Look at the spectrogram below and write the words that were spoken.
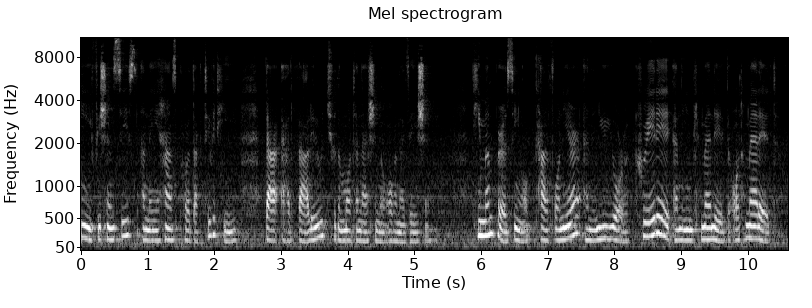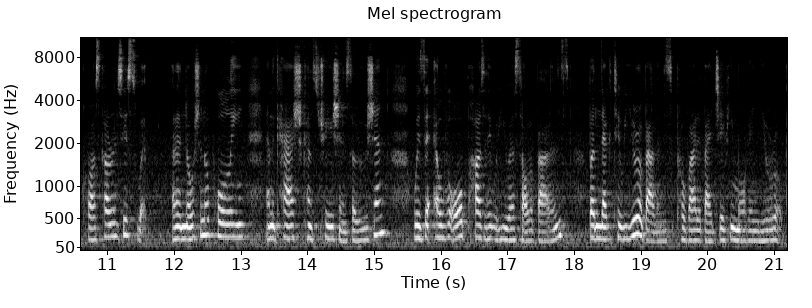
in efficiencies and enhance productivity that add value to the multinational organization. Team members in California and New York created and implemented automated cross currency swap and a notional pooling and cash concentration solution with an overall positive US dollar balance but negative euro balance provided by JP Morgan Europe.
